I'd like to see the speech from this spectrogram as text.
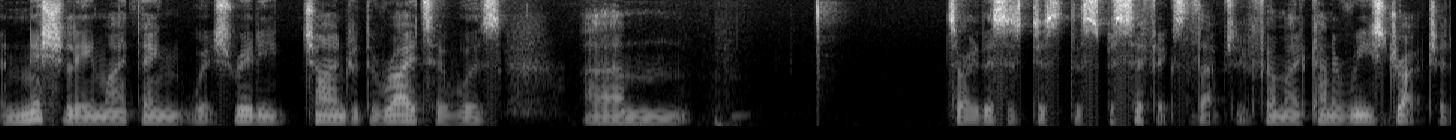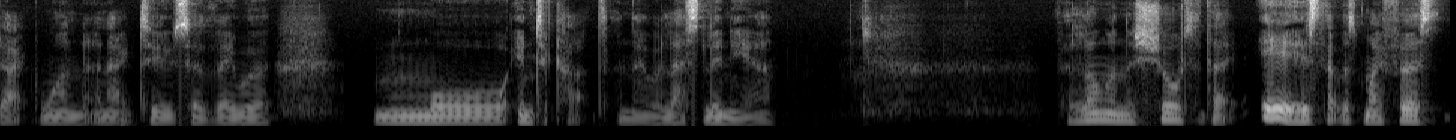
initially, my thing, which really chimed with the writer, was. Um, sorry, this is just the specifics of that particular film. I kind of restructured Act One and Act Two so they were more intercut and they were less linear. The long and the short of that is that was my first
